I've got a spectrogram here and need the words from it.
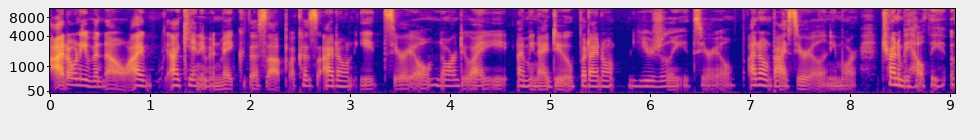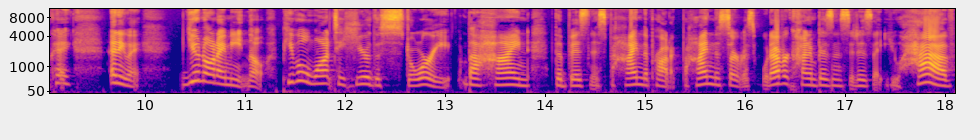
I don't even know. I I can't even make this up because I don't eat cereal nor do I eat I mean I do, but I don't usually eat cereal. I don't buy cereal anymore. I'm trying to be healthy, okay? Anyway, you know what I mean, though. People want to hear the story behind the business, behind the product, behind the service, whatever kind of business it is that you have.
